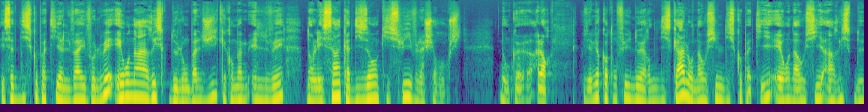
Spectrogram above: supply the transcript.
et cette discopathie, elle va évoluer, et on a un risque de lombalgie qui est quand même élevé dans les 5 à 10 ans qui suivent la chirurgie. Donc, euh, alors, vous allez dire, quand on fait une hernie discale, on a aussi une discopathie, et on a aussi un risque de,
